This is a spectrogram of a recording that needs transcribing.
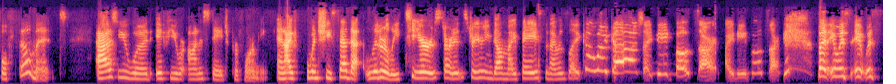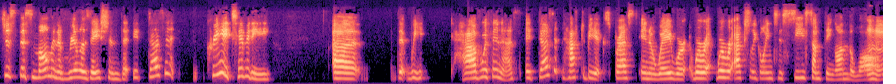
fulfillment as you would if you were on a stage performing. And I, when she said that, literally tears started streaming down my face, and I was like, "Oh my gosh, I need Mozart! I need Mozart!" But it was, it was just this moment of realization that it doesn't creativity uh, that we have within us. It doesn't have to be expressed in a way where where where we're actually going to see something on the wall mm-hmm.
